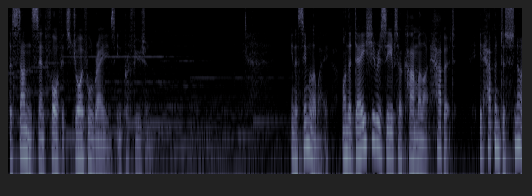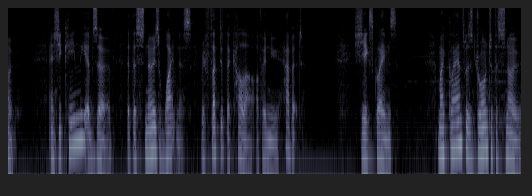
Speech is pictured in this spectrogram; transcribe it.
the sun sent forth its joyful rays in profusion. In a similar way, on the day she receives her Carmelite habit, it happened to snow, and she keenly observed that the snow's whiteness reflected the colour of her new habit. She exclaims, My glance was drawn to the snow,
